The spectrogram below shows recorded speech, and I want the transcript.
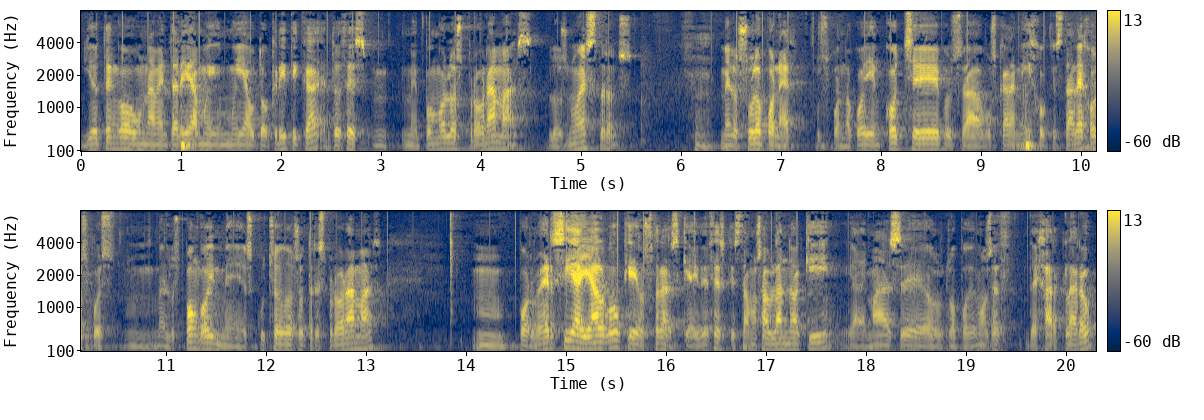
yo tengo una mentalidad muy, muy autocrítica, entonces me pongo los programas, los nuestros, me los suelo poner. Pues cuando voy en coche, pues a buscar a mi hijo que está lejos, pues me los pongo y me escucho dos o tres programas por ver si hay algo que, ostras, que hay veces que estamos hablando aquí y además eh, os lo podemos dejar claro.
